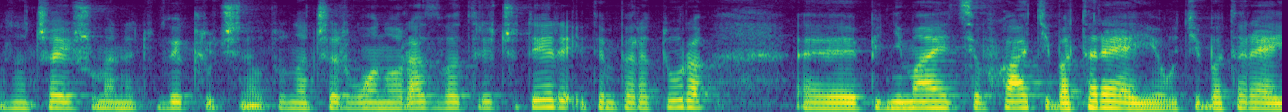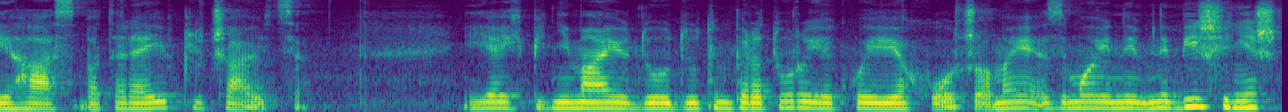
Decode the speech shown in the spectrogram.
Означає, що в мене тут виключено тут на червоно. Раз, два, три, чотири, і температура е, піднімається в хаті батареї. Оті батареї, газ, батареї включаються. І я їх піднімаю до, до температури, якої я хочу. А ми зимою не, не більше, ніж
